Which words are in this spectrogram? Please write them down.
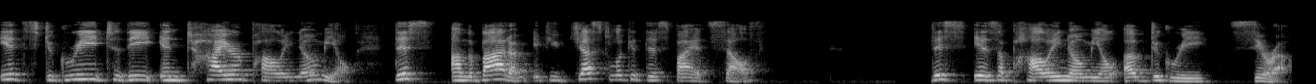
its degree to the entire polynomial. This on the bottom, if you just look at this by itself, this is a polynomial of degree zero.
